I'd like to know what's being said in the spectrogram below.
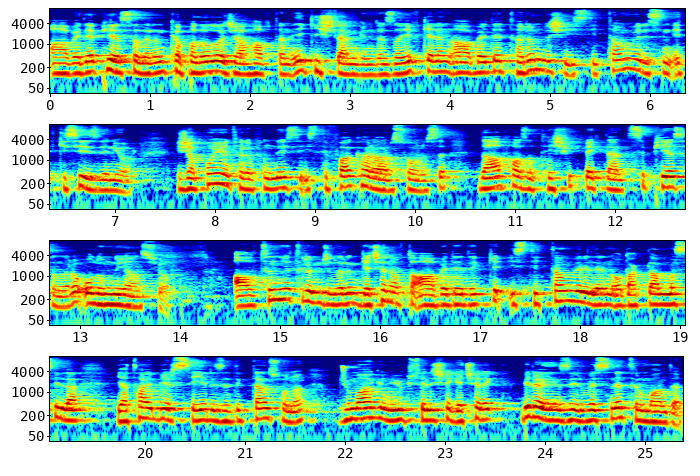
ABD piyasaların kapalı olacağı haftanın ilk işlem günde zayıf gelen ABD tarım dışı istihdam verisinin etkisi izleniyor. Japonya tarafında ise istifa kararı sonrası daha fazla teşvik beklentisi piyasalara olumlu yansıyor. Altın yatırımcıların geçen hafta ABD'deki istihdam verilerinin odaklanmasıyla yatay bir seyir izledikten sonra Cuma günü yükselişe geçerek bir ayın zirvesine tırmandı.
